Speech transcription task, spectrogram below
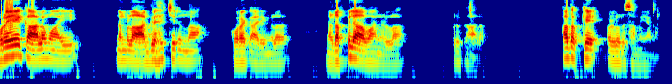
കുറേ കാലമായി നമ്മൾ ആഗ്രഹിച്ചിരുന്ന കുറേ കാര്യങ്ങൾ നടപ്പിലാവാനുള്ള ഒരു കാലം. അതൊക്കെ ഉള്ളൊരു സമയമാണ്.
